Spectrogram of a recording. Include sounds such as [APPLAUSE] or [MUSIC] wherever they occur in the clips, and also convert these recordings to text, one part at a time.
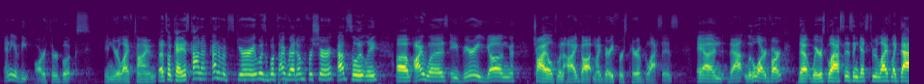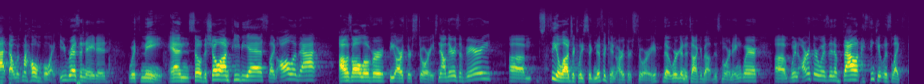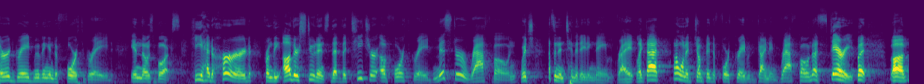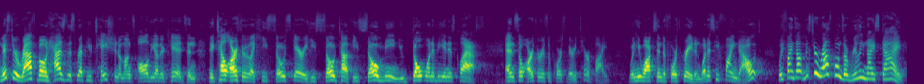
any of the Arthur books in your lifetime? That's okay. It's kind of kind of obscure. It was a book I read them for sure. Absolutely. Um, I was a very young child when I got my very first pair of glasses, and that little aardvark that wears glasses and gets through life like that, that was my homeboy. He resonated with me. And so the show on PBS, like all of that, I was all over the Arthur stories. Now, there's a very um, theologically significant Arthur story that we're going to talk about this morning, where uh, when Arthur was in about, I think it was like third grade, moving into fourth grade in those books, he had heard from the other students that the teacher of fourth grade, Mr. Ratburn, which that's an intimidating name, right? Like that, I don't want to jump into fourth grade with a guy named Ratburn. That's scary. But uh, Mr. Ratburn has this reputation amongst all the other kids, and they tell Arthur, like, he's so scary, he's so tough, he's so mean, you don't want to be in his class. And so Arthur is, of course, very terrified when he walks into fourth grade. And what does he find out? Well, he finds out Mr. Ratburn's a really nice guy.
